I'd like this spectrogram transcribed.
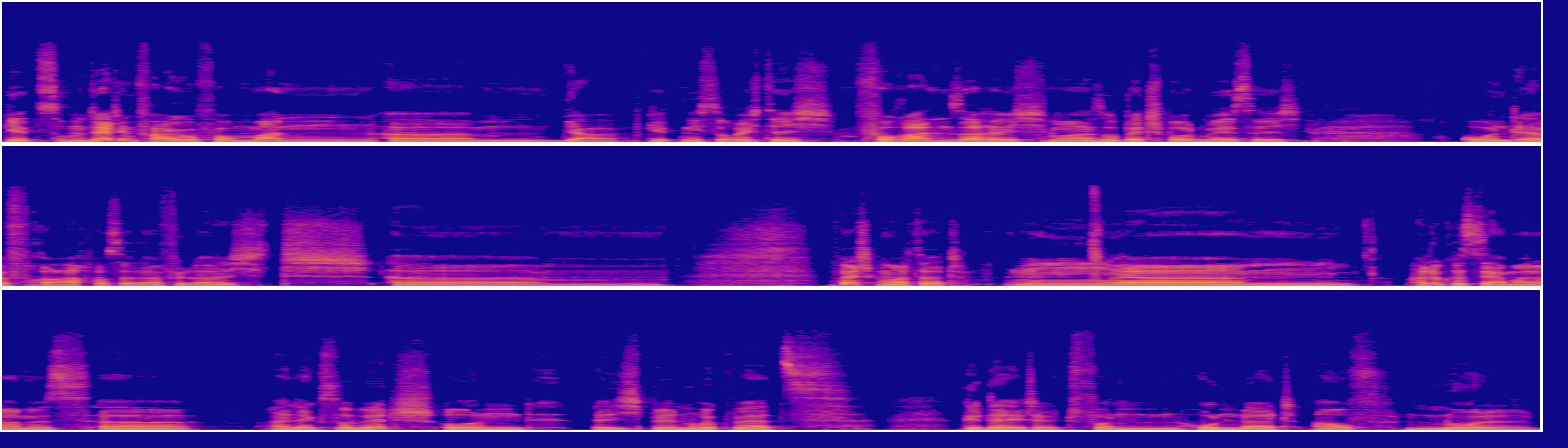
geht es um eine Datingfrage vom Mann. Ähm, ja, geht nicht so richtig voran, sag ich mal, so Batchboard-mäßig. Und er fragt, was er da vielleicht ähm, falsch gemacht hat. Mm, ähm, hallo Christian, mein Name ist äh, Alexovic und ich bin rückwärts gedatet von 100 auf 0.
